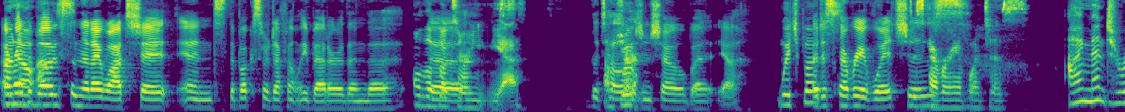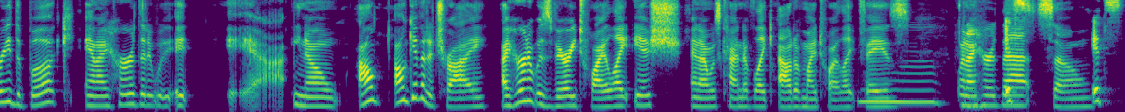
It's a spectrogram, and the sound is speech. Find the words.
I Oh, read no, the books was- and then I watched it, and the books are definitely better than the Well, the, books are yeah. the I'm sure. television show. But yeah, Which book? a? Discovery of Witches. Discovery of Witches. I meant to read the book, and I heard that it was it. Yeah, you know, I'll I'll give it a try. I heard it was very Twilight ish, and I was kind of like out of my Twilight phase Mm, when I heard that. It's- so it's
